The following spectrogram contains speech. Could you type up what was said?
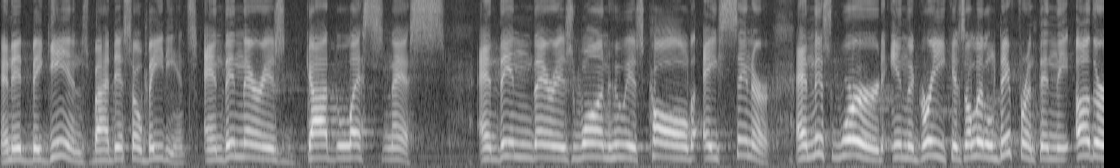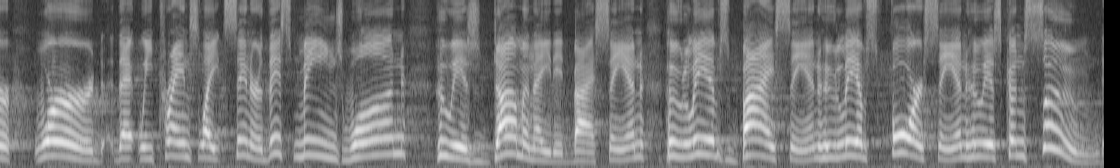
And it begins by disobedience. And then there is godlessness. And then there is one who is called a sinner. And this word in the Greek is a little different than the other word that we translate sinner. This means one who is dominated by sin, who lives by sin, who lives for sin, who is consumed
